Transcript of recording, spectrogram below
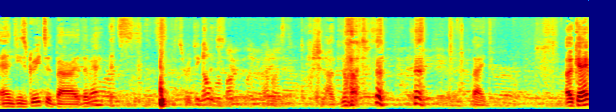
and he's greeted by the man. It's, it's, it's ridiculous. No, oh, I should hope not. right. Okay.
